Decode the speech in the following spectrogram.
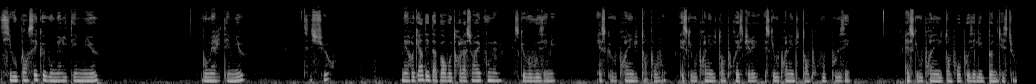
si vous pensez que vous méritez mieux, vous méritez mieux, c'est sûr. Mais regardez d'abord votre relation avec vous-même. Est-ce que vous vous aimez? Est-ce que vous prenez du temps pour vous? Est-ce que vous prenez du temps pour respirer? Est-ce que vous prenez du temps pour vous poser? Est-ce que vous prenez du temps pour vous poser les bonnes questions?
